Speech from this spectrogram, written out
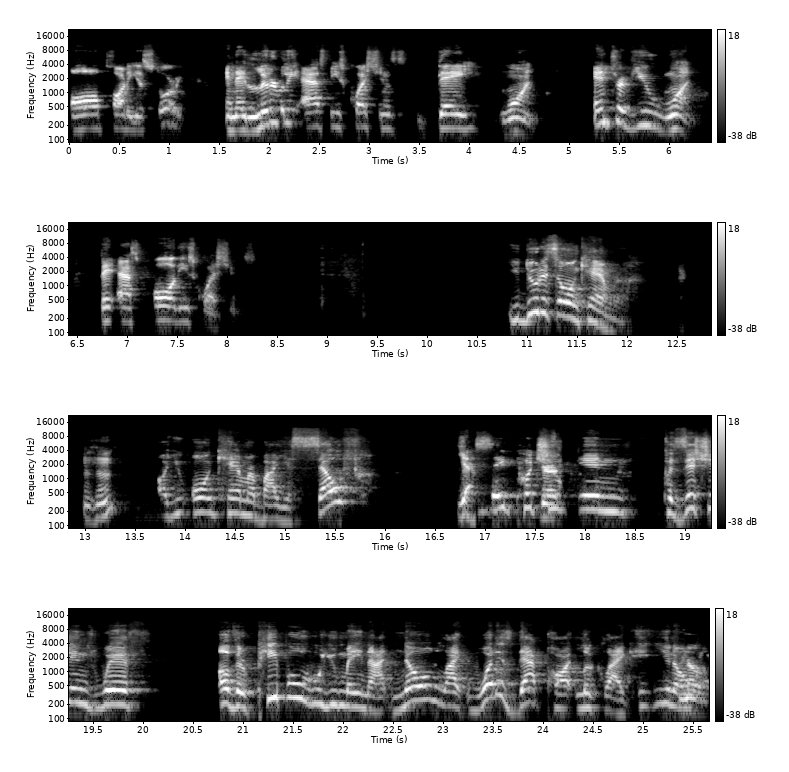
all part of your story. And they literally ask these questions day one interview one. They ask all these questions. You do this on camera. Mm-hmm. are you on camera by yourself? Yes. They put you in positions with other people who you may not know. Like, what does that part look like? You know. No.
